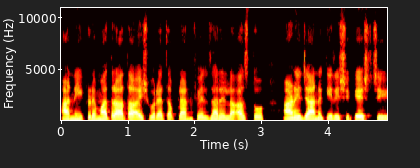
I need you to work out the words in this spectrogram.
आणि इकडे मात्र आता ऐश्वर्याचा प्लॅन फेल झालेला असतो आणि जानकी ऋषिकेशची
